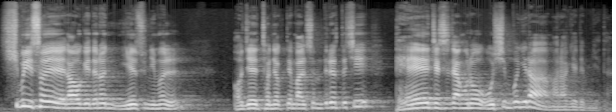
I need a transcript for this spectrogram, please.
시브리서에 나오게 되는 예수님을 어제 저녁 때 말씀드렸듯이 대제사장으로 오신 분이라 말하게 됩니다.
